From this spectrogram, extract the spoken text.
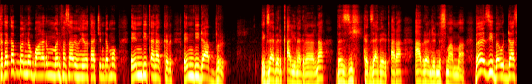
ከተቀበልነው በኋላ ደግሞ መንፈሳዊ ሕይወታችን ደግሞ እንዲጠነክር እንዲዳብር የእግዚአብሔር ቃል ይነግረናልና በዚህ ከእግዚአብሔር ቃል አብረን ልንስማማ በዚህ በውዳሴ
